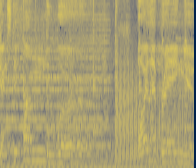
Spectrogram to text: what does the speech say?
against the underworld. Boy, they bring you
